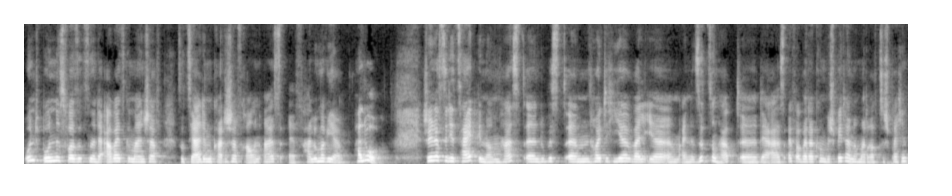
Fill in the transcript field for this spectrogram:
und Bundesvorsitzende der Arbeitsgemeinschaft Sozialdemokratischer Frauen ASF. Hallo Maria. Hallo. Schön, dass du dir Zeit genommen hast. Äh, du bist ähm, heute hier, weil ihr ähm, eine Sitzung habt, äh, der ASF, aber da kommen wir später nochmal drauf zu sprechen.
